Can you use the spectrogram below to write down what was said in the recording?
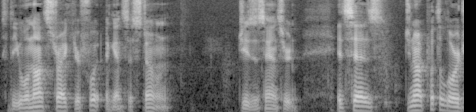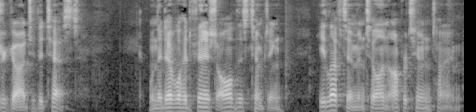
so that you will not strike your foot against a stone. Jesus answered, It says, Do not put the Lord your God to the test. When the devil had finished all this tempting, he left him until an opportune time.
